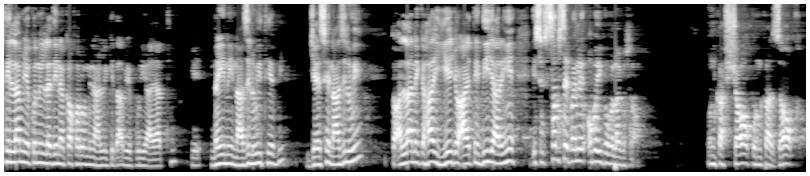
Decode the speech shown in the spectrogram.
تھی لم یقن الدین کفر من اہل کتاب یہ پوری آیات تھی۔ یہ نئی نئی نازل ہوئی تھی ابھی۔ جیسے نازل ہوئی، تو اللہ نے کہا یہ جو آیتیں دی جا رہی ہیں، اسے سب سے پہلے اوبئی کو بلا کے سناؤ۔ ان کا شوق، ان کا ذوق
